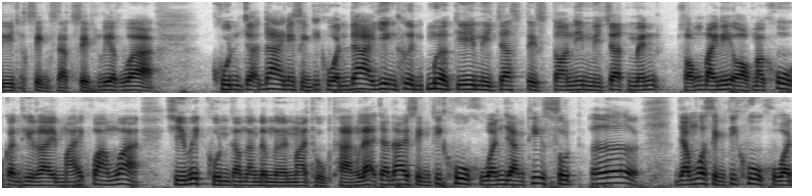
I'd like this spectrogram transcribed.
ดีๆ จากสิ่งศักดิ์สิทธิ์เรียกว่า คุณจะได้ในสิ่งที่ควรได้ยิ่งขึ้น เมื่อกี้มี justice ตอนนี้มี judgment สองใบนี้ออกมาคู่กันทีไรหมายความว่าชีวิตคุณกำลังดำเนินมาถูกทาง และจะได้สิ่งที่คู่ควรอย่างที่สุด เออ ย้ำว่าสิ่งที่คู่ควร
